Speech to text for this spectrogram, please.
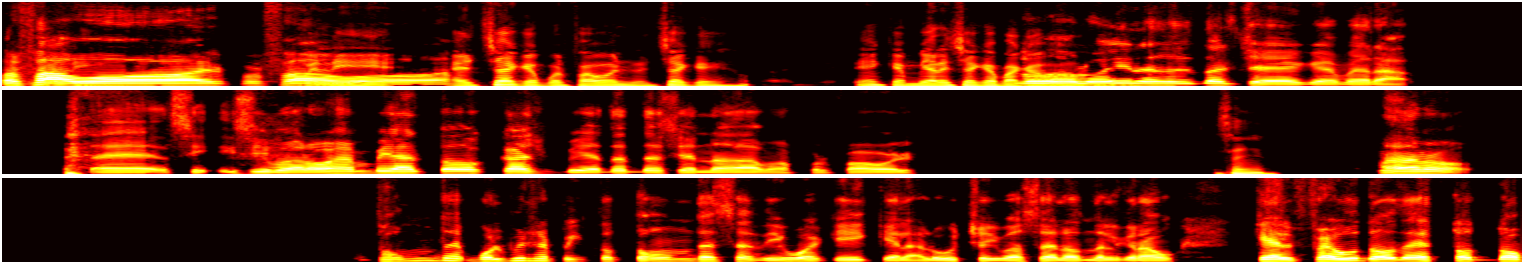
Por favor, por favor. el cheque, por favor, el cheque. Tienen que enviar el cheque para acá lo necesito el cheque, mira. Eh, si, y si me lo vas a enviar todos cash, billetes de 100 nada más, por favor. Sí. Mano, ¿dónde, vuelvo y repito, dónde se dijo aquí que la lucha iba a ser underground? Que el feudo de estos dos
